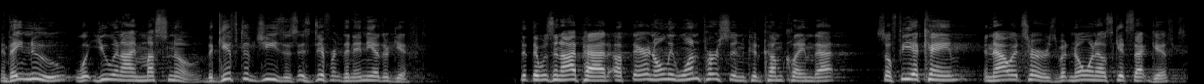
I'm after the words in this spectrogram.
And they knew what you and I must know. The gift of Jesus is different than any other gift. That there was an iPad up there, and only one person could come claim that. Sophia came, and now it's hers, but no one else gets that gift.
